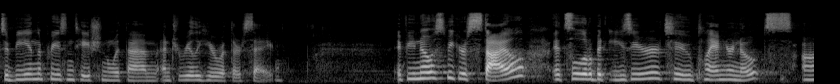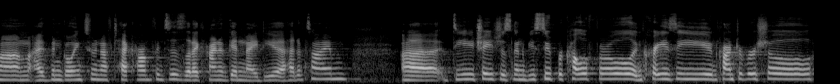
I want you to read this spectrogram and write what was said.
to be in the presentation with them and to really hear what they're saying. If you know a speaker's style, it's a little bit easier to plan your notes. Um, I've been going to enough tech conferences that I kind of get an idea ahead of time. Uh, DHH is going to be super colorful and crazy and controversial.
